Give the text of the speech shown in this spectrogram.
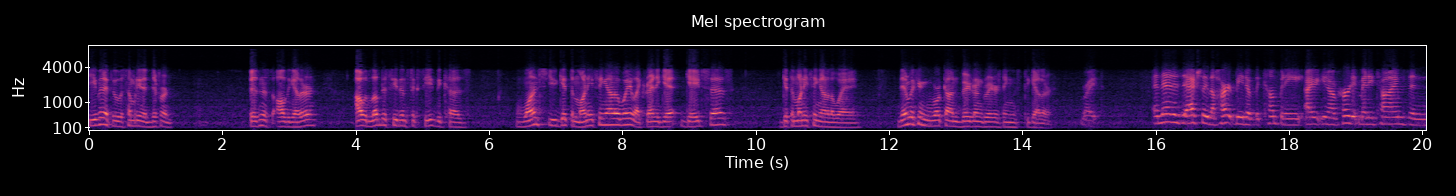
even if it was somebody in a different business altogether, I would love to see them succeed because once you get the money thing out of the way, like Randy Gage says, get the money thing out of the way, then we can work on bigger and greater things together. Right. And that is actually the heartbeat of the company. I, you know, I've heard it many times, and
